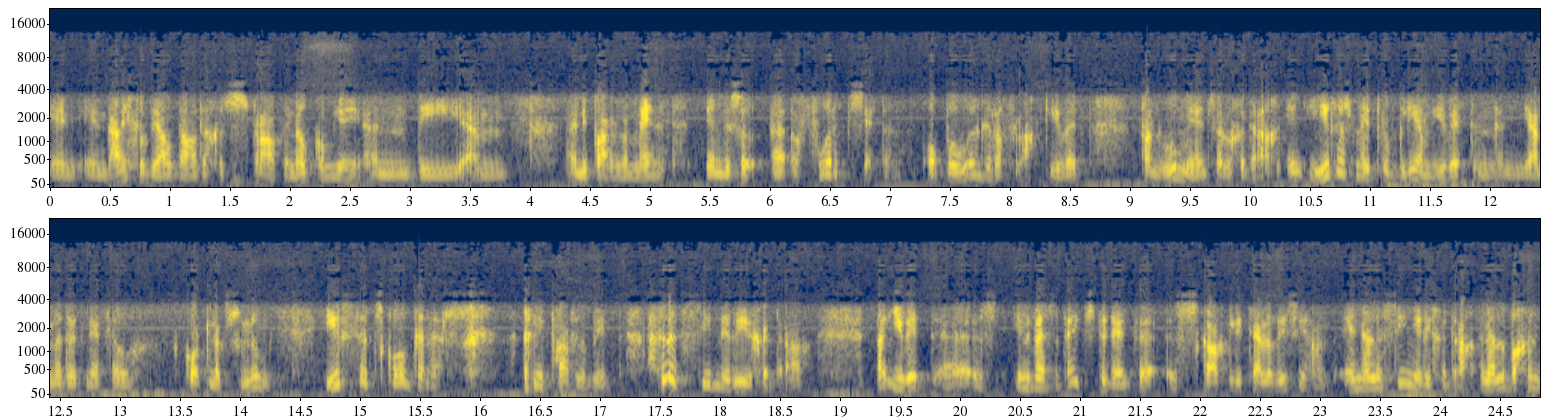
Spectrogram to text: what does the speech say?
en en daai gewelddadige spraak. En nou kom jy in die ehm um, in die parlement en dis 'n voortsetting op 'n hoër vlak, jy weet, van hoe mense hulle gedrag. En hier is my probleem, jy weet, en, en Jan het dit net so kortliks genoem. Hier sit skoolkinders in die parlement. Hulle sien hierdie gedrag. Uh, jy weet uh, universiteitsstudente skakel die televisie aan en hulle sien hierdie gedrag en hulle begin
